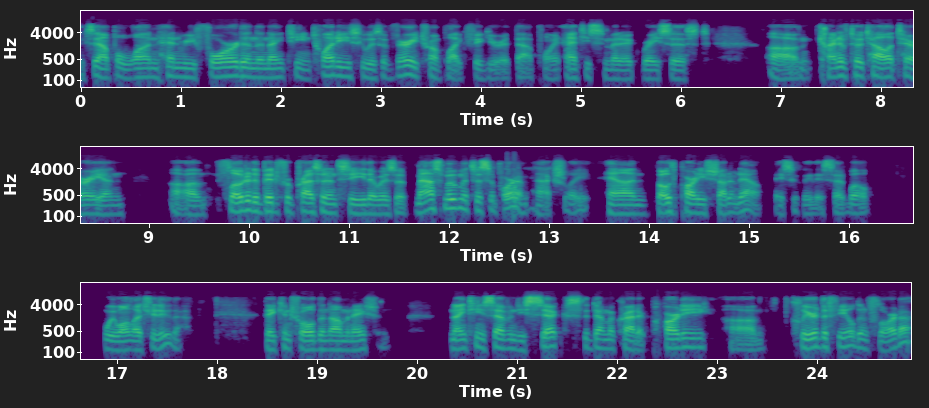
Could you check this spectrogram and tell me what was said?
Example one, Henry Ford in the 1920s, who was a very Trump-like figure at that point, anti-Semitic, racist, um, kind of totalitarian, uh, floated a bid for presidency. There was a mass movement to support him, actually, and both parties shut him down. Basically, they said, well, we won't let you do that. They controlled the nomination. 1976, the Democratic Party um, cleared the field in Florida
